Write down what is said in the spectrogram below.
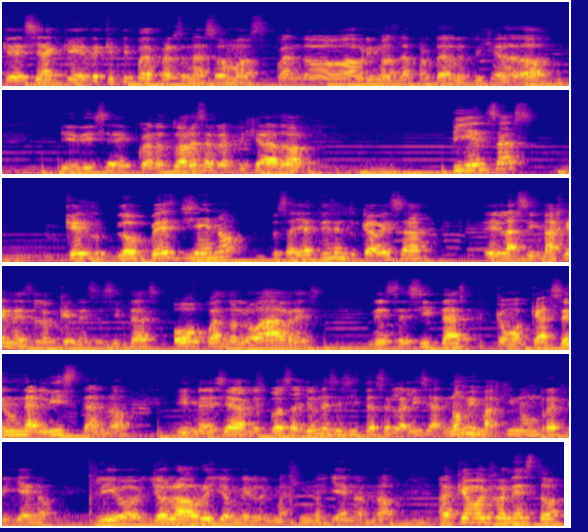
que decía que de qué tipo de personas somos cuando abrimos la puerta del refrigerador. Y dice, cuando tú abres el refrigerador, piensas que lo ves lleno, o sea, ya tienes en tu cabeza las imágenes de lo que necesitas, o cuando lo abres, necesitas como que hacer una lista, ¿no? Y me decía mi esposa, yo necesito hacer la lista, no me imagino un refri lleno. Le digo, yo lo abro y yo me lo imagino lleno, ¿no? ¿A qué voy con esto?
